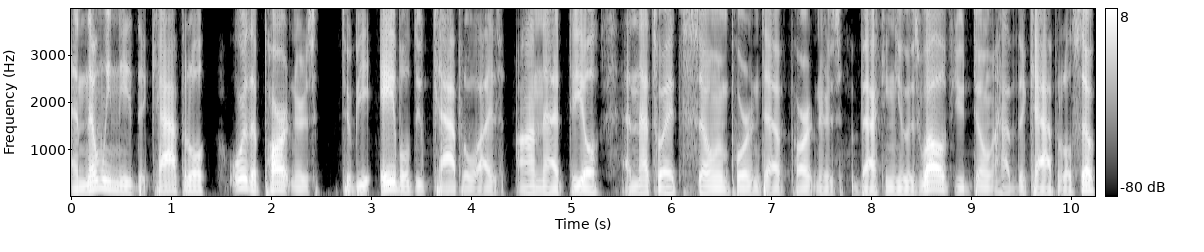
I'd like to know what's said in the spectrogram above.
And then we need the capital or the partners to be able to capitalize on that deal. And that's why it's so important to have partners backing you as well if you don't have the capital. So,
